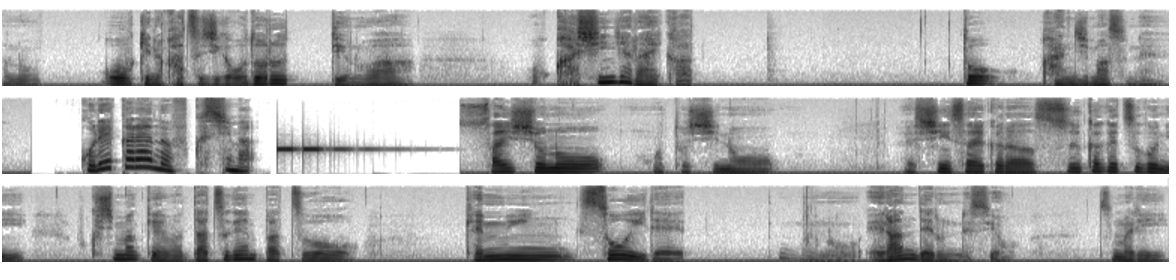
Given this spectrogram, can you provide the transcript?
あの大きな活字が踊るっていうのはおかしいんじゃないかと感じますね。これからの福島。最初の年の震災から数ヶ月後に福島県は脱原発を県民総意であの選んでるんですよ。つまり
